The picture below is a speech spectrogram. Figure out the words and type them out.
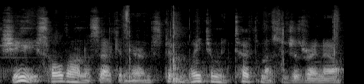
Jeez, hold on a second here. I'm just getting way too many text messages right now.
